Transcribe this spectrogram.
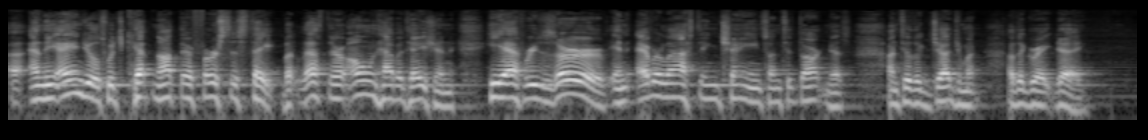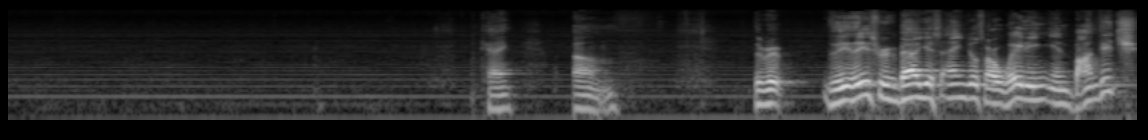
Uh, and the angels which kept not their first estate, but left their own habitation, he hath reserved in everlasting chains unto darkness, until the judgment of the great day. Okay. Um, the re- these rebellious angels are waiting in bondage,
